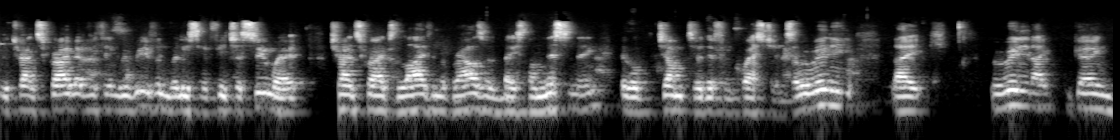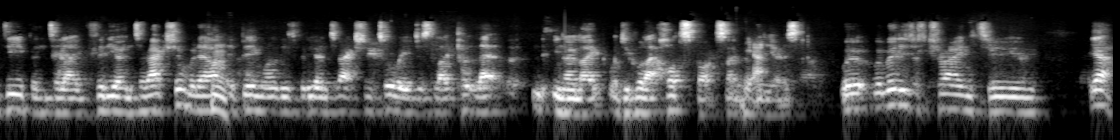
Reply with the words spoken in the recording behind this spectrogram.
we transcribe everything. We're even releasing a feature soon where it transcribes live in the browser based on listening, it will jump to a different question. So we're really like really like going deep into like video interaction without hmm. it being one of these video interaction tools where you just like put that you know like what do you call like hotspots over yeah. videos we're, we're really just trying to yeah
